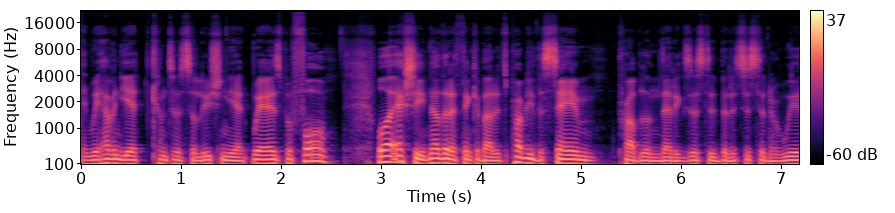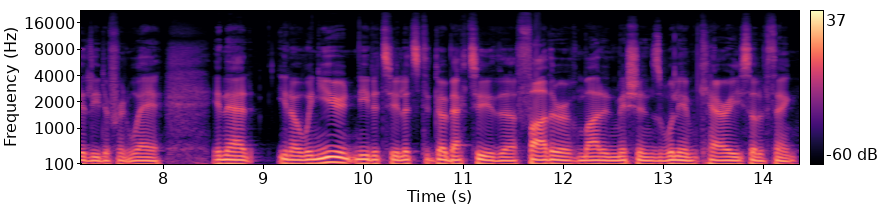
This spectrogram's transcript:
And we haven't yet come to a solution yet. Whereas before, well, actually, now that I think about it, it's probably the same problem that existed, but it's just in a weirdly different way. In that, you know, when you needed to, let's go back to the father of modern missions, William Carey sort of thing.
